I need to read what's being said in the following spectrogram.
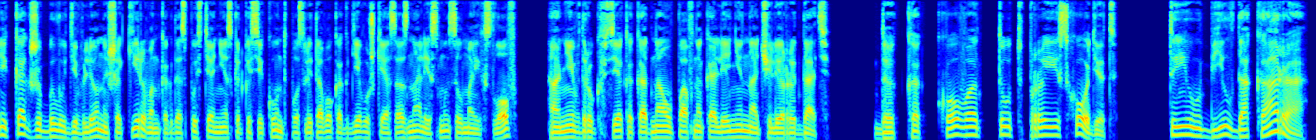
и как же был удивлен и шокирован, когда спустя несколько секунд после того, как девушки осознали смысл моих слов, они вдруг все, как одна упав на колени, начали рыдать. «Да какого тут происходит? Ты убил Дакара?»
